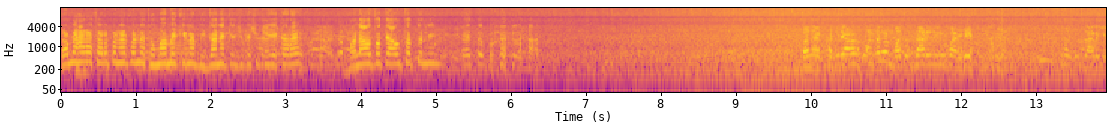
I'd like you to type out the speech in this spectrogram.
તમે હારા સરપણ હરપણ ને થુમા મેકીને બીજાને કહેશું કહેશું કે એ કરે. બનાવતો તે આવું થતું નહીં. પણ ખજરી ફોન કરે દાડી રહી દાડી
